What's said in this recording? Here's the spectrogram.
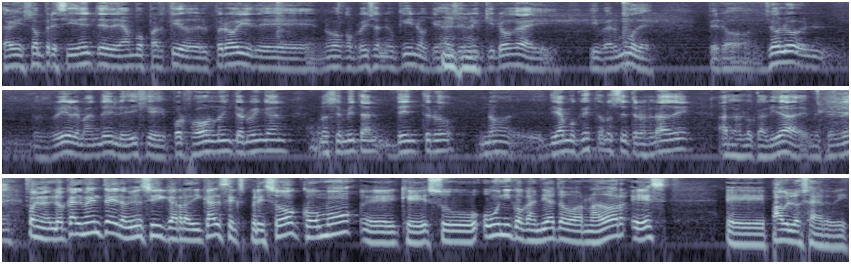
también son presidentes de ambos partidos, del PRO y de Nuevo Compromiso Neuquino, que es Ayelen Quiroga y, y Bermúdez. Pero yo lo, le mandé y le dije, por favor no intervengan, no se metan dentro, no, digamos que esto no se traslade a las localidades, ¿me entendés? Bueno, localmente la Unión Cívica Radical se expresó como eh, que su único candidato a gobernador es eh, Pablo Servi.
